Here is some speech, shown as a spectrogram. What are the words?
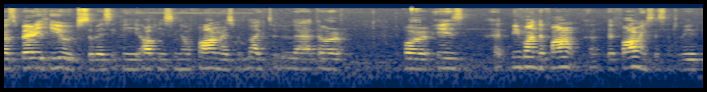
was very huge. So basically, obviously, no farmers would like to do that, or or is uh, we want the farm uh, the farming system to be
